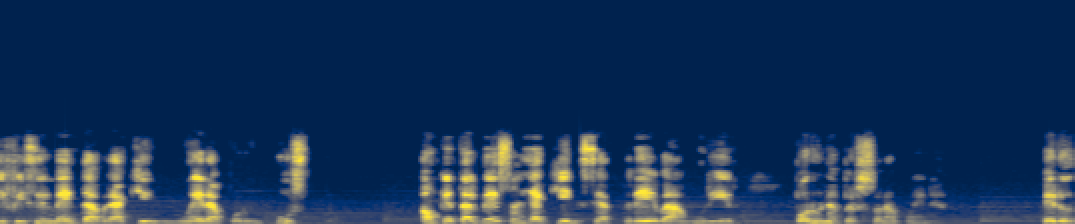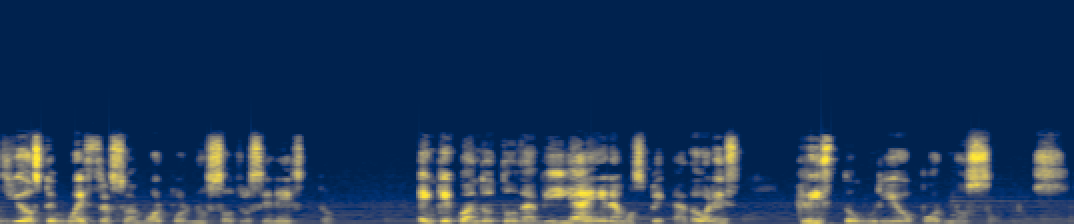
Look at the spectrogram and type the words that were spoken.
Difícilmente habrá quien muera por un justo, aunque tal vez haya quien se atreva a morir por una persona buena. Pero Dios demuestra su amor por nosotros en esto, en que cuando todavía éramos pecadores, Cristo murió por nosotros.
